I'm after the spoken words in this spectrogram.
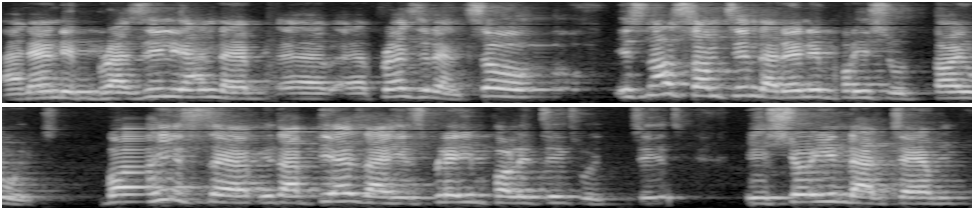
and then the Brazilian uh, uh, president. So it's not something that anybody should toy with. But uh, it appears that he's playing politics with it. He's showing that um,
